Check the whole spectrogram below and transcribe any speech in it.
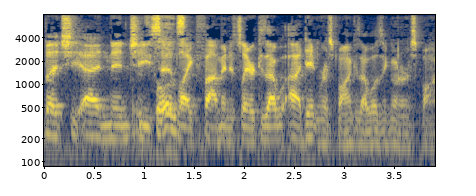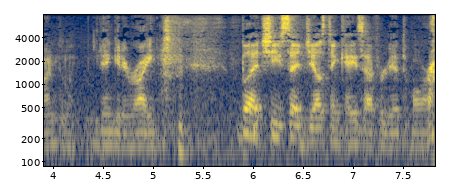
But she, uh, and then she said close. like five minutes later because I, I didn't respond because I wasn't going to respond. 'cause You didn't get it right. but she said just in case I forget tomorrow.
